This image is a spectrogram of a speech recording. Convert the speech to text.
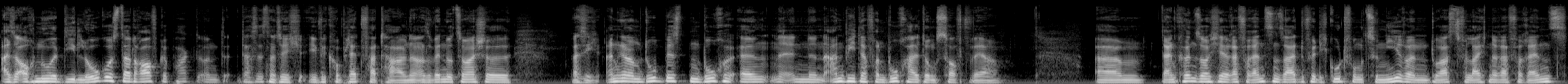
also auch nur die Logos da drauf gepackt und das ist natürlich irgendwie komplett fatal. Ne? Also wenn du zum Beispiel, weiß ich, angenommen, du bist ein Buch, äh, ein Anbieter von Buchhaltungssoftware, ähm, dann können solche Referenzenseiten für dich gut funktionieren. Du hast vielleicht eine Referenz,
